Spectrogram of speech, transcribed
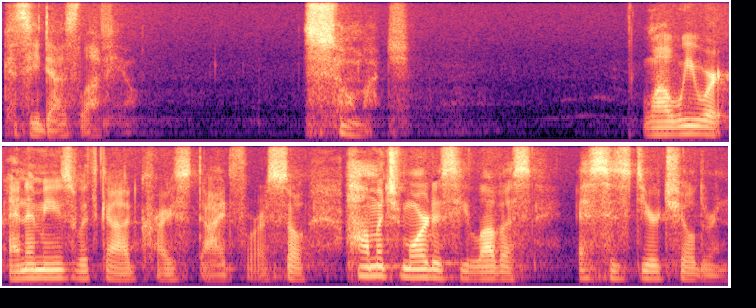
Because He does love you so much. While we were enemies with God, Christ died for us. So, how much more does He love us as His dear children?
